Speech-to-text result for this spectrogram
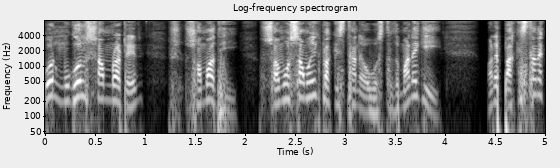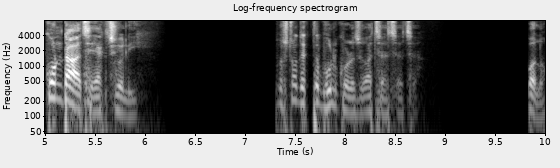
কোন মুঘল সম্রাটের সমাধি সমসাময়িক পাকিস্তানে অবস্থিত। মানে কি? মানে পাকিস্তানে কোনটা আছে অ্যাকচুয়ালি প্রশ্ন দেখতে ভুল করেছ। আচ্ছা আচ্ছা আচ্ছা। বলো।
